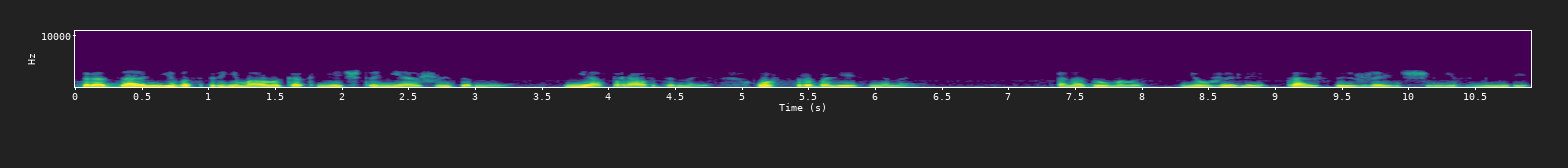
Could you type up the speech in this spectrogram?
страдание воспринимала как нечто неожиданное, неоправданное, остро болезненное. Она думала, Неужели каждой женщине в мире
